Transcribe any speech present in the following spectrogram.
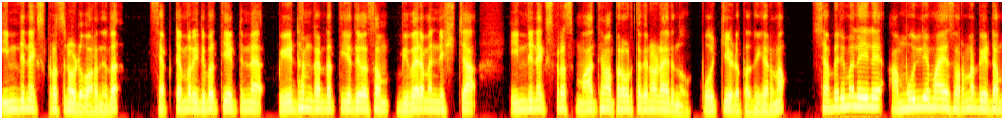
ഇന്ത്യൻ എക്സ്പ്രസിനോട് പറഞ്ഞത്. സെപ്റ്റംബർ ഇരുപത്തിയെട്ടിന് പീഠം കണ്ടെത്തിയ ദിവസം വിവരമന്വേഷിച്ച ഇന്ത്യൻ എക്സ്പ്രസ് മാധ്യമപ്രവർത്തകനോടായിരുന്നു പോറ്റിയുടെ പ്രതികരണം. ശബരിമലയിലെ അമൂല്യമായ സ്വർണപീഠം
